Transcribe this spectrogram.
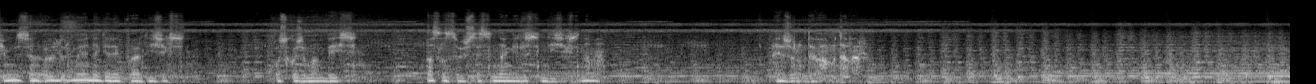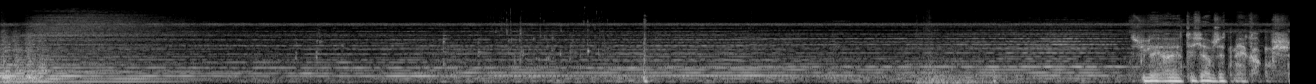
Şimdi sen öldürmeye ne gerek var diyeceksin. Koskocaman beysin. Nasılsa üstesinden gelirsin diyeceksin ama... ...mevzunun devamı da var. Züleyha'ya tecavüz etmeye kalkmış.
